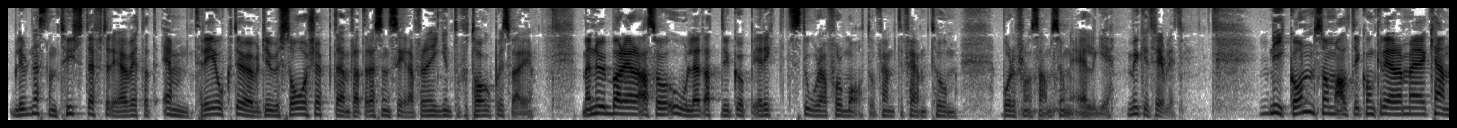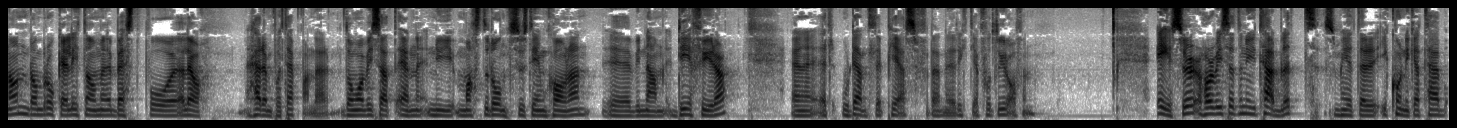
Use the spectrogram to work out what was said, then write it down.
blev det nästan tyst efter det. Jag vet att M3 åkte över till USA och köpte den för att recensera, för den gick inte att få tag på i Sverige. Men nu börjar alltså OLED att dyka upp i riktigt stora format och 55 tum, både från Samsung och LG. Mycket trevligt. Mm. Nikon, som alltid konkurrerar med Canon, de bråkar lite om bäst på, eller ja, herren på täppan där. De har visat en ny mastodont-systemkamera eh, vid namn D4. En ordentlig pjäs för den riktiga fotografen. Acer har visat en ny tablet som heter Iconica Tab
